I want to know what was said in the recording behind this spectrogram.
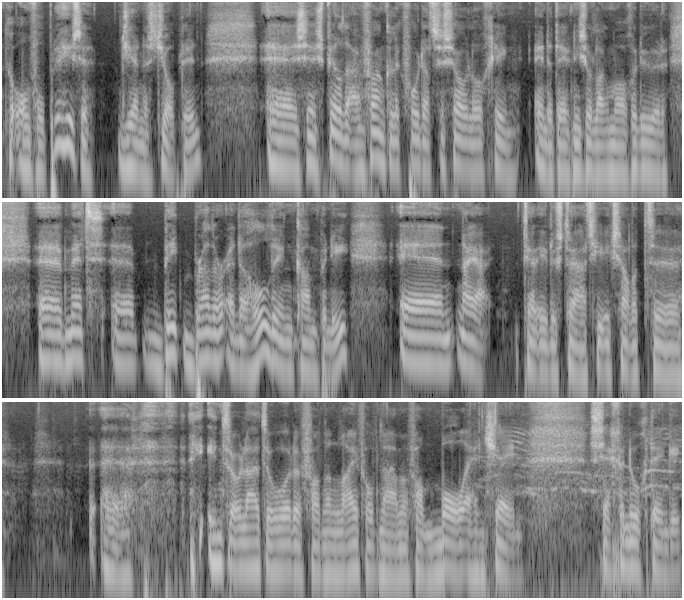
De onvolprezen Janis Joplin. Uh, ze speelde aanvankelijk voordat ze solo ging. En dat heeft niet zo lang mogen duren. met Big Brother and the Holding Company. En nou ja, ter illustratie, ik zal het... intro laten horen van een live-opname van Ball and Chain. Zeg genoeg, denk ik.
